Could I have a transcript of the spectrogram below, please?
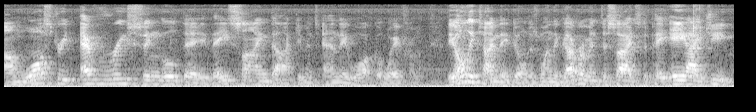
On Wall Street, every single day, they sign documents and they walk away from them. The only time they don't is when the government decides to pay AIG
